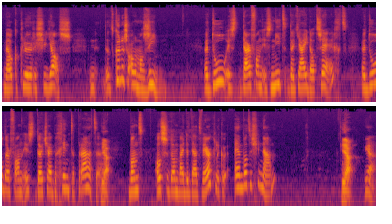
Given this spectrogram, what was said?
Welke kleur is je jas? Dat kunnen ze allemaal zien. Het doel is, daarvan is niet dat jij dat zegt. Het doel daarvan is dat jij begint te praten. Ja. Want als ze dan bij de daadwerkelijke... En wat is je naam? ja, Ja,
